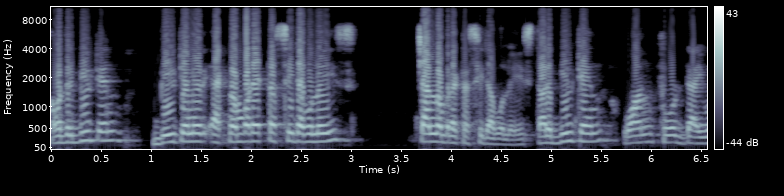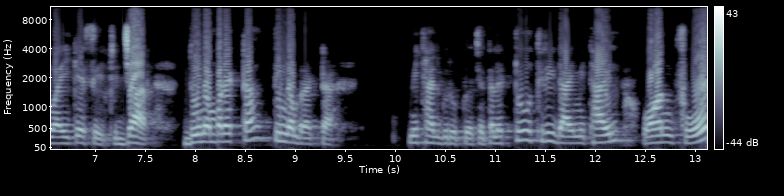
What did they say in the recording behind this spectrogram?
আমাদের বিউটেন। বিউটেনের এক নম্বরে একটা সি ডাবল এইচ চার নম্বরে একটা সি ডাবল এইচ তাহলে butane one four dioic acid যার দুই নম্বর একটা, তিন নম্বর একটা মিথাইল গ্রুপ রয়েছে। তাহলে two three dimethyl one four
